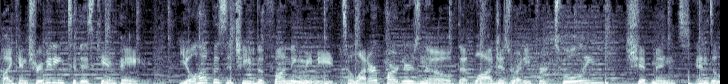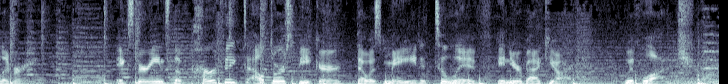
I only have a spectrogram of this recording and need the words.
By contributing to this campaign, you'll help us achieve the funding we need to let our partners know that Lodge is ready for tooling, shipment, and delivery. Experience the perfect outdoor speaker that was made to live in your backyard with Lodge.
